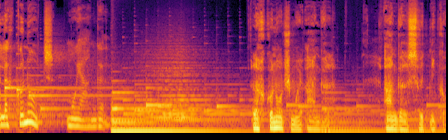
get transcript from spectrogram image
Lahko noč, moj angel. Lahko noč, moj angel, angel svetnikov.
